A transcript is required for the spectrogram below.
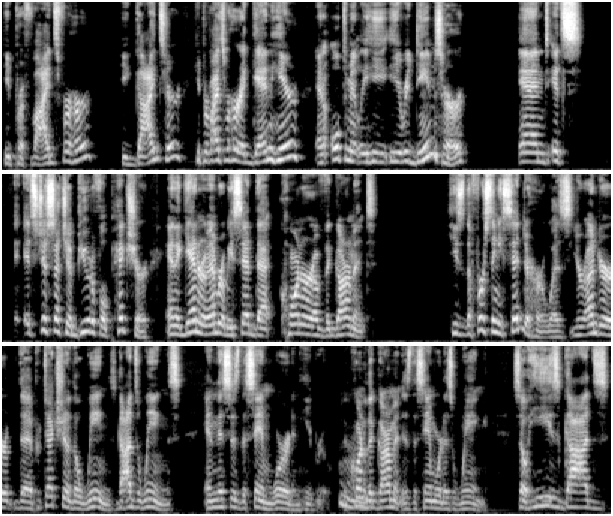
He provides for her. He guides her. He provides for her again here, and ultimately he he redeems her. And it's it's just such a beautiful picture. And again, remember we said that corner of the garment. He's the first thing he said to her was, "You're under the protection of the wings, God's wings." And this is the same word in Hebrew. The corner of the garment is the same word as wing. So he's God's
